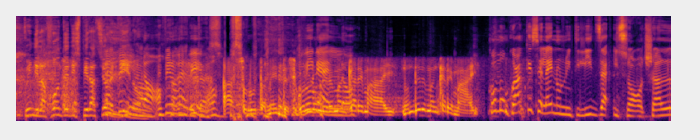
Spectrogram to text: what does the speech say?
quindi la fonte di ispirazione è il vino. No, il vino è vino. Assolutamente, quello non deve mancare mai, non deve mancare mai. Comunque, anche se lei non utilizza i social,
